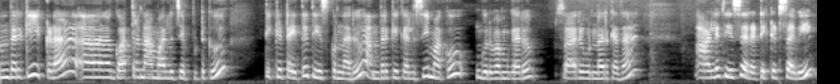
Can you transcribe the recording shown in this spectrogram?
అందరికీ ఇక్కడ గోత్రనామాలు చెప్పుటకు టికెట్ అయితే తీసుకున్నారు. అందరికీ కలిసి మాకు గురువమ్మ గారు సార్ ఉన్నారు కదా వాళ్ళే తీసారు టికెట్స్ అవి.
